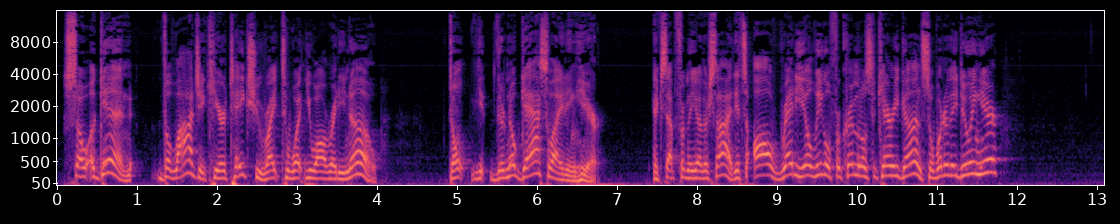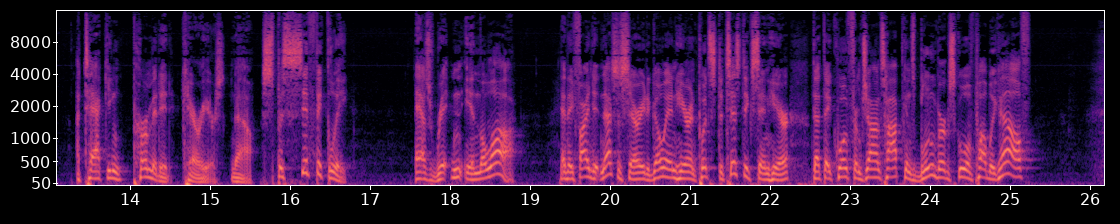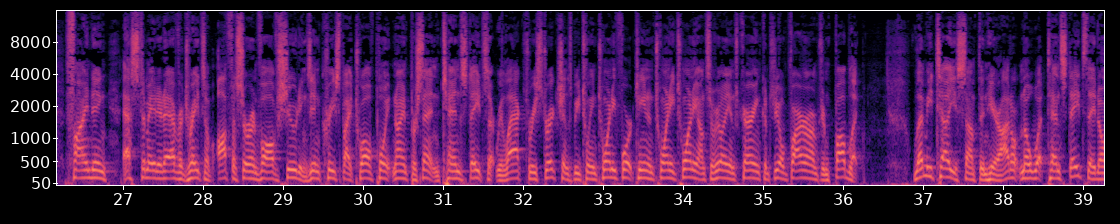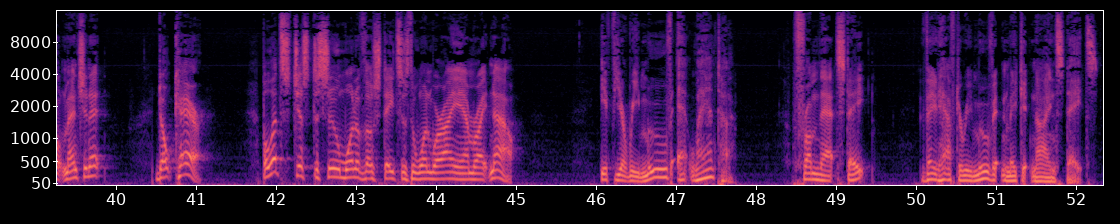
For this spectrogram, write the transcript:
So again, the logic here takes you right to what you already know. Don't there's no gaslighting here except from the other side. It's already illegal for criminals to carry guns. So what are they doing here? Attacking permitted carriers now, specifically as written in the law. And they find it necessary to go in here and put statistics in here that they quote from Johns Hopkins Bloomberg School of Public Health finding estimated average rates of officer involved shootings increased by 12.9% in 10 states that relaxed restrictions between 2014 and 2020 on civilians carrying concealed firearms in public. Let me tell you something here. I don't know what 10 states, they don't mention it. Don't care. But let's just assume one of those states is the one where I am right now. If you remove Atlanta from that state, they'd have to remove it and make it nine states.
